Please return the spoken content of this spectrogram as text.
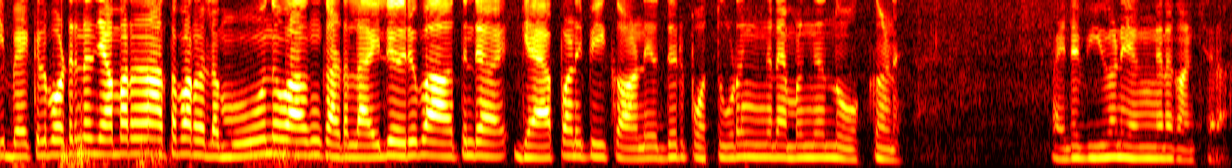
ഈ ബേക്കൽ ബോട്ടിന്റെ ഞാൻ പറഞ്ഞ നേരത്തെ പറഞ്ഞല്ലോ മൂന്ന് ഭാഗം കടല അതിൽ ഒരു ഭാഗത്തിന്റെ ഗ്യാപ്പാണ് ഇപ്പോൾ ഈ കാണുന്നത്. ഇതൊരു പൊത്തുകൂടെ ഇങ്ങനെ നമ്മളിങ്ങനെ നോക്കുകയാണ് അതിന്റെ വ്യൂ ആണ് എങ്ങനെ കാണിച്ചു തരാം.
